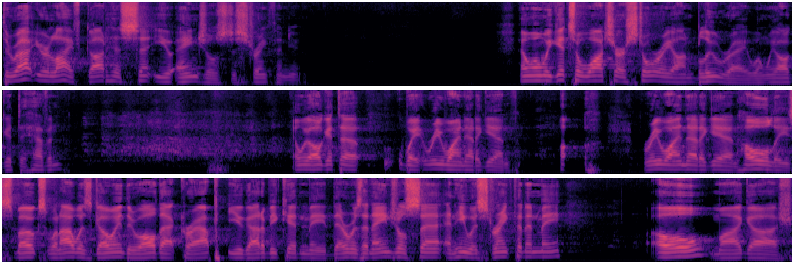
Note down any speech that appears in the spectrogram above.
Throughout your life, God has sent you angels to strengthen you. And when we get to watch our story on Blu ray, when we all get to heaven, and we all get to, wait, rewind that again. Uh, rewind that again. Holy smokes, when I was going through all that crap, you got to be kidding me. There was an angel sent and he was strengthening me. Oh my gosh.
